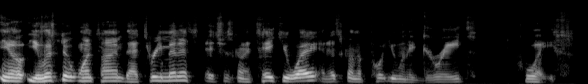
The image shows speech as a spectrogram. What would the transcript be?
you know, you listen to it one time, that three minutes, it's just going to take you away and it's going to put you in a great place.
